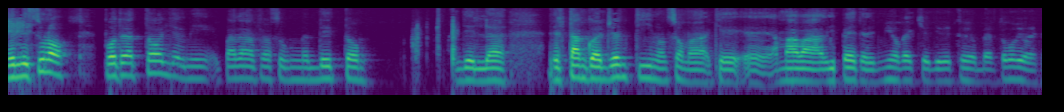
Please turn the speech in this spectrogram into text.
e nessuno potrà togliermi, parafraso un detto del, del tango argentino, insomma, che eh, amava ripetere il mio vecchio direttore Roberto Morione,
